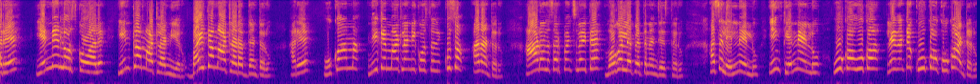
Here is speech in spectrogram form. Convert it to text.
అరే ఎన్నేళ్ళు ఓర్చుకోవాలి? ఇంట్లో మాట్లాడనియరు బయట మాట్లాడొద్దంటారు. అరే ఊకో అమ్మ నీకేం మాట్లాడనీకి వస్తుంది? కూసో అని అంటారు. ఆడోళ్ళ సర్పంచ్లు అయితే మొగోళ్ళే పెత్తనం చేస్తారు. అసలు ఎన్నేళ్ళు ఇంకెన్నేళ్ళు ఊకో ఊకో లేదంటే కూకో కూకో అంటారు.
